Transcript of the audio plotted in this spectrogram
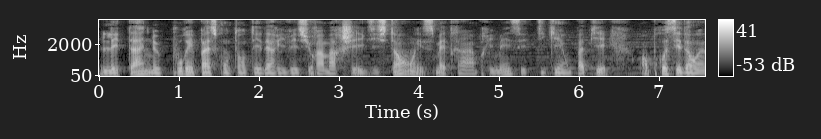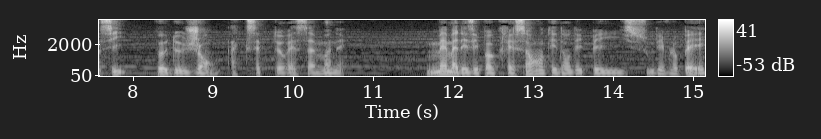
L'État ne pourrait pas se contenter d'arriver sur un marché existant et se mettre à imprimer ses tickets en papier. En procédant ainsi, peu de gens accepteraient sa monnaie. Même à des époques récentes et dans des pays sous-développés,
